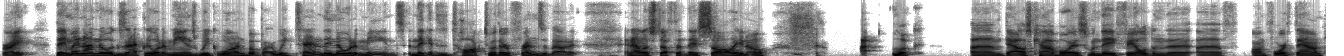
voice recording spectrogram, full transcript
right? They may not know exactly what it means week one, but by week 10, they know what it means and they get to talk to their friends about it. And now the stuff that they saw, you know, I, look, um, Dallas Cowboys, when they failed in the uh, on fourth down,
